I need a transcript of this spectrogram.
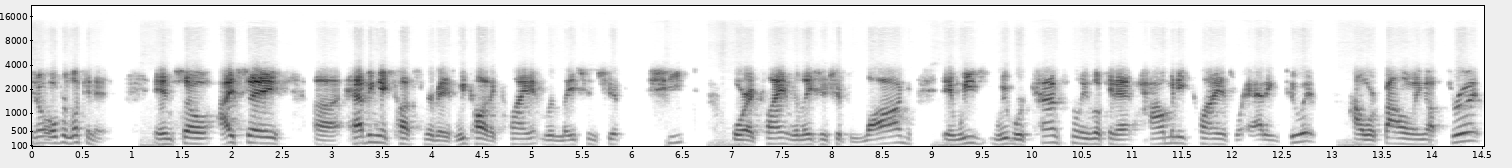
you know overlooking it. And so I say uh, having a customer base, we call it a client relationship sheet or a client relationship log. And we, we we're constantly looking at how many clients we're adding to it, how we're following up through it,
